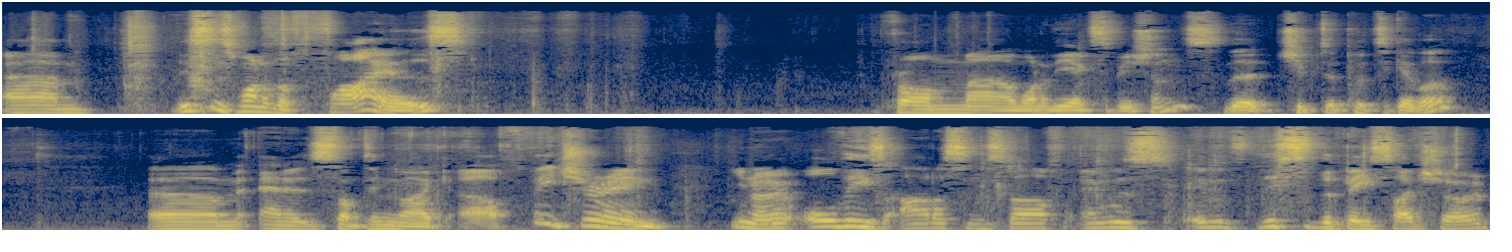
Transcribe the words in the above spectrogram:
Um, this is one of the flyers from uh, one of the exhibitions that Cipta put together, um, and it's something like uh, featuring you know all these artists and stuff. It was it was this is the B side show.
